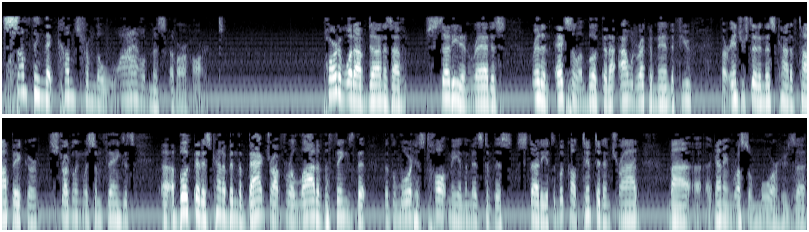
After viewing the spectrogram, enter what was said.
something that comes from the wildness of our heart part of what I've done is I've studied and read is read an excellent book that I, I would recommend if you are interested in this kind of topic or struggling with some things. It's uh, a book that has kind of been the backdrop for a lot of the things that that the Lord has taught me in the midst of this study. It's a book called Tempted and Tried by uh, a guy named Russell Moore, who's a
